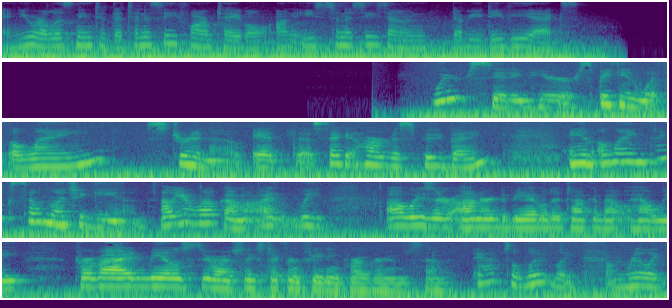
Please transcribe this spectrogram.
and you are listening to the Tennessee Farm Table on East Tennessee's own WDVX. We're sitting here speaking with Elaine Streno at the Second Harvest Food Bank. And Elaine, thanks so much again. Oh, you're welcome. I, we always are honored to be able to talk about how we provide meals through our six different feeding programs. So Absolutely. I'm really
